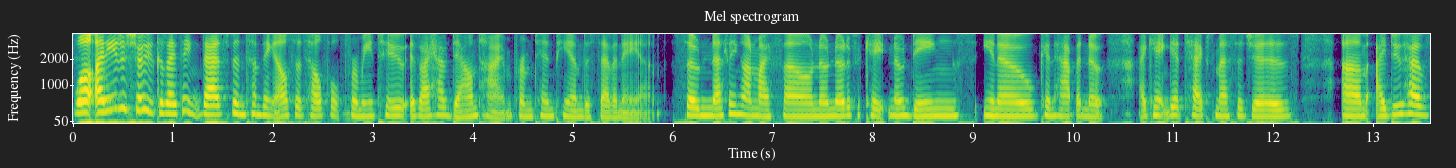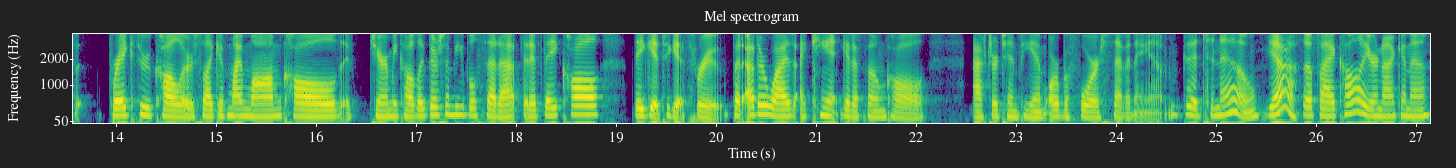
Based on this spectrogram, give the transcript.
Well, I need to show you because I think that's been something else that's helpful for me too. Is I have downtime from 10 p.m. to 7 a.m. So nothing on my phone, no notificate, no dings, you know, can happen. No, I can't get text messages. Um, I do have breakthrough callers. Like if my mom calls, if Jeremy calls, like there's some people set up that if they call, they get to get through. But otherwise, I can't get a phone call after 10 p.m. or before 7 a.m. Good to know. Yeah. So if I call, you're not going to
